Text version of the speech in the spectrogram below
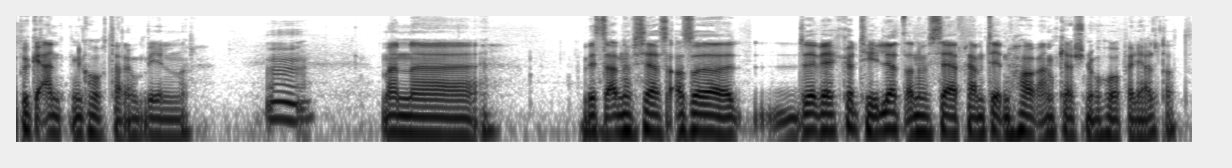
bruke enten kort eller mobilen. Mm. Men uh, hvis NFC Altså, det virker tydelig at NFC i fremtiden har Mcash noe håp i det hele tatt.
